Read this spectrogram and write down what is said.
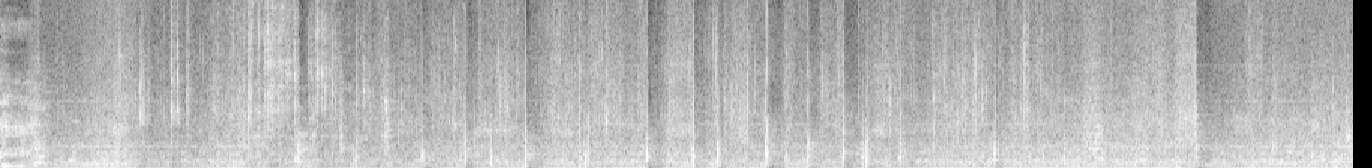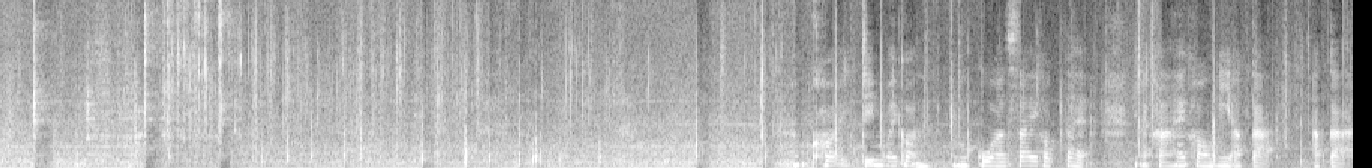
อาคอย จิ้มไว้ก่อนกลัวไส้เขาแตกนะคะ ให้เขามีอากาศอากาศ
